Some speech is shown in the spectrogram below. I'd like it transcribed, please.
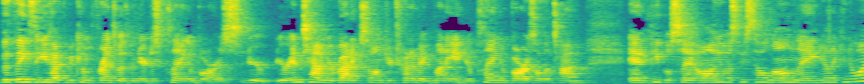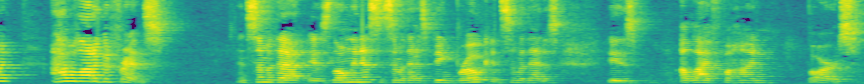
the things that you have to become friends with when you're just playing in bars. You're you're in town, you're writing songs, you're trying to make money, and you're playing in bars all the time. And people say, "Oh, you must be so lonely," and you're like, "You know what? I have a lot of good friends." And some of that is loneliness, and some of that is being broke, and some of that is is a life behind bars.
